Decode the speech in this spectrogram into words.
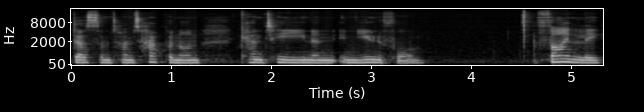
does sometimes happen on canteen and in uniform. Finally,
